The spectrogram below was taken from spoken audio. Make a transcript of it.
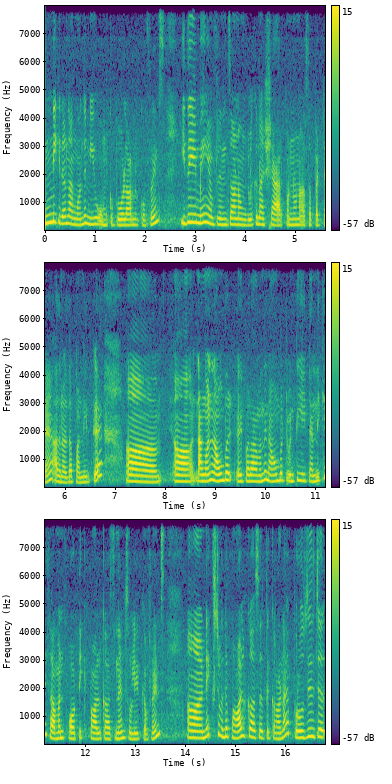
இன்றைக்கி தான் நாங்கள் வந்து நியூ ஹோமுக்கு போகலான்னு இருக்கோம் ஃப்ரெண்ட்ஸ் இதையுமே என் ஃப்ரெண்ட்ஸானவங்களுக்கு நான் ஷேர் பண்ணணும்னு ஆசைப்பட்டேன். அதனால தான் பண்ணியிருக்கேன். நாங்கள் வந்து நவம்பர் இப்போ நான் வந்து நவம்பர் டுவெண்ட்டி எயிட் அன்னைக்கு செவன் ஃபார்ட்டிக்கு பால் காசுனேன்னு சொல்லியிருக்கேன் ஃப்ரெண்ட்ஸ் நெக்ஸ்ட் வந்து பால் காசத்துக்கான ப்ரொசீஜர்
